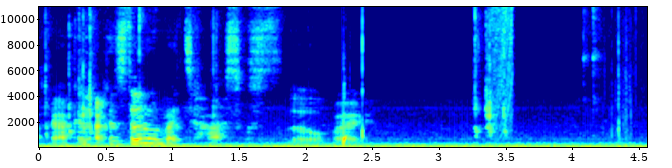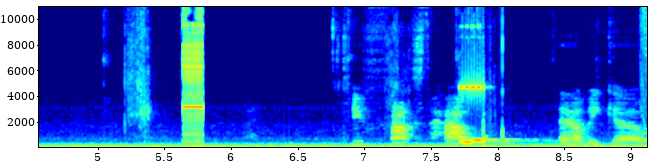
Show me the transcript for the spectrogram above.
Okay, I can I can still do my tasks though, right? Too fast. How? There we go.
